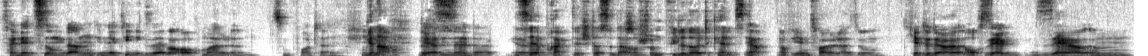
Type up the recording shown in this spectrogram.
Vernetzungen dann in der Klinik selber auch mal ähm, zum Vorteil genau werden. Ne? Da, ähm, sehr praktisch, dass du da auch schon viele Leute kennst. Ja, auf jeden Fall. Also ich hätte da auch sehr, sehr ähm,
